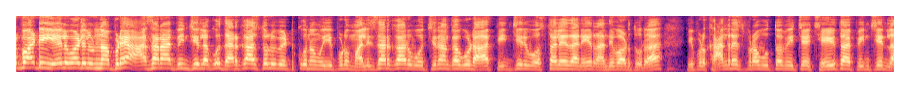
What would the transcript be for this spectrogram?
కార్ పార్టీ ఏలుబడులు ఉన్నప్పుడే ఆసరా పింఛన్లకు దరఖాస్తులు పెట్టుకున్నాము. ఇప్పుడు మళ్ళీ సర్కారు వచ్చినాక కూడా పింఛన్ వస్తలేదని రందివాడుతురా. ఇప్పుడు కాంగ్రెస్ ప్రభుత్వం ఇచ్చే చేయుత పింఛన్ల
